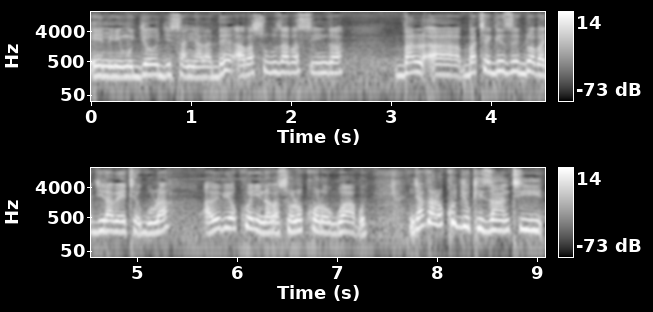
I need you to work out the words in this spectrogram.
emirimu gyo gisanyaladde abasuubuzi abasinga uh, bategezeddwa bagira beetegula ab'ebyokwerinda basobole okukola ogwabwe. Njagala okujjukiza nti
